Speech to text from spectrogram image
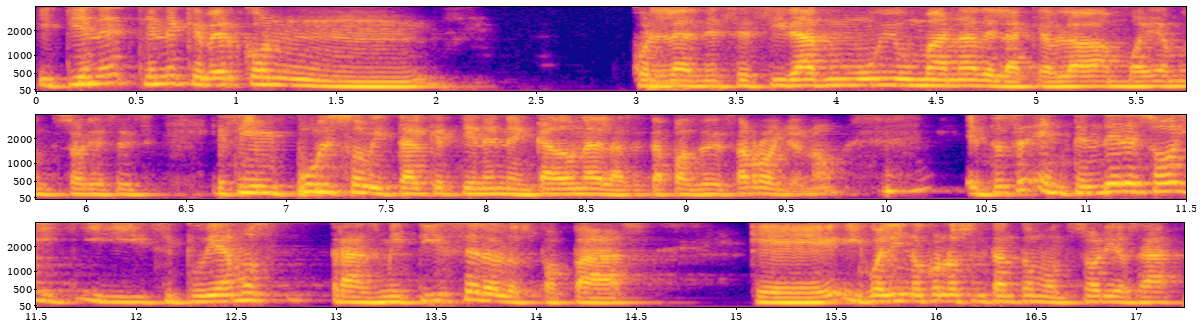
y tiene, tiene que ver con con la necesidad muy humana de la que hablaba María Montessori, ese, ese impulso vital que tienen en cada una de las etapas de desarrollo, ¿no? Entonces, entender eso y, si pudiéramos transmitírselo a los papás que igual y no conocen tanto Montessori, o sea,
